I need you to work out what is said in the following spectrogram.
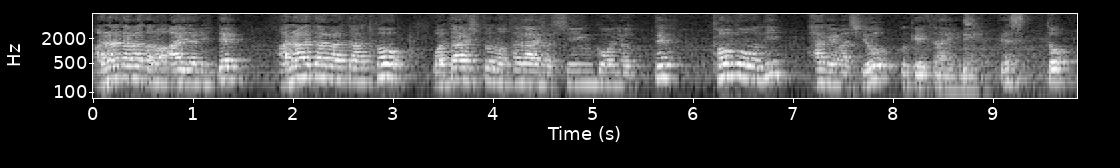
あなた方の間にいてあなた方と私との互いの信仰によって共に励ましを受けたいのですと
